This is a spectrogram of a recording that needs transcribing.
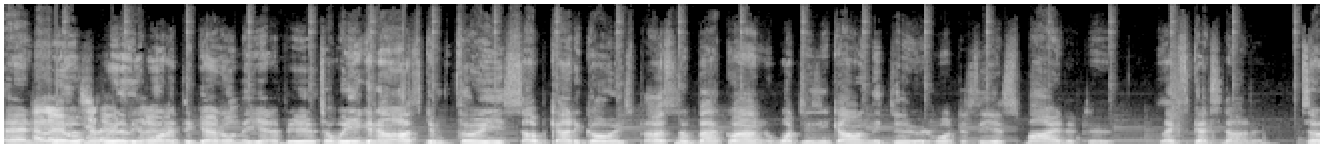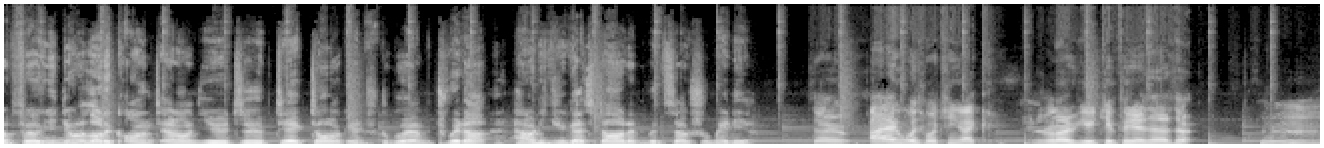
And Hello, Phil hello, really hello. wanted to get on the interview. So we're going to ask him three subcategories. Personal background, what does he currently do, and what does he aspire to do? Let's get started. So Phil, you do a lot of content on YouTube, TikTok, Instagram, Twitter. How did you get started with social media? So I was watching like a lot of YouTube videos and I thought, hmm,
